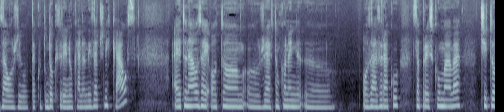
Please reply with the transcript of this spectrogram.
založil takú tú doktrínu kanonizačných kaus. A je to naozaj o tom, e, že v tom konaní o zázraku sa preskúmáva, či to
